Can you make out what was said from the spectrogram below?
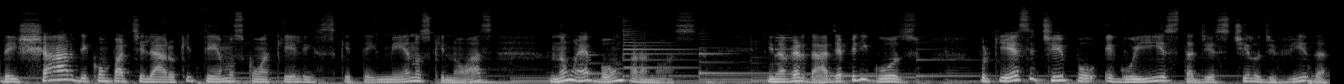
Deixar de compartilhar o que temos com aqueles que têm menos que nós não é bom para nós. E na verdade é perigoso, porque esse tipo egoísta de estilo de vida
